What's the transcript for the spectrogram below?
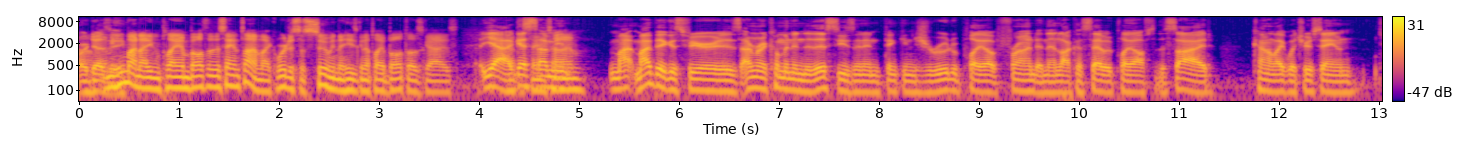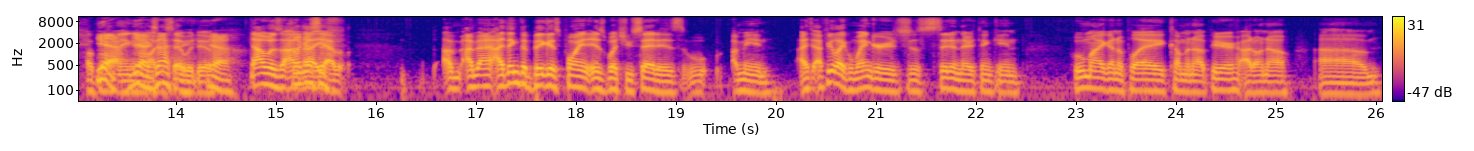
Or Um, does I mean, he? he might not even play them both at the same time. Like we're just assuming that he's going to play both those guys. Yeah, I guess I mean time. my my biggest fear is I remember coming into this season and thinking Giroud would play up front and then Lacazette would play off to the side, kind of like what you're saying. Yeah, yeah, Lacazette exactly, would do. yeah. that was So I I, guess yeah. if- I, I think the biggest point is what you said is I mean I, I feel like Wenger is just sitting there thinking, who am I going to play coming up here? I don't know, um,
